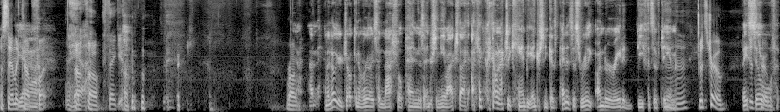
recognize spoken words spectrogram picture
A Stanley Yeah. Cup. Fu- Yeah. oh. Thank you. wrong. Yeah, and, and I know you're joking. Over you said Nashville Penn is an interesting game. I actually, I, I think that one actually can be interesting because Penn is this really underrated defensive team. Mm-hmm. It's true. They It's still true.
